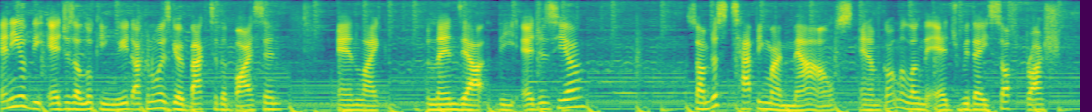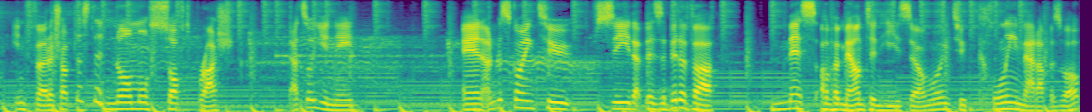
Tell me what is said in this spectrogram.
any of the edges are looking weird, I can always go back to the bison and like blend out the edges here. So I'm just tapping my mouse and I'm going along the edge with a soft brush in Photoshop, just a normal soft brush. That's all you need. And I'm just going to see that there's a bit of a mess of a mountain here. So I'm going to clean that up as well.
